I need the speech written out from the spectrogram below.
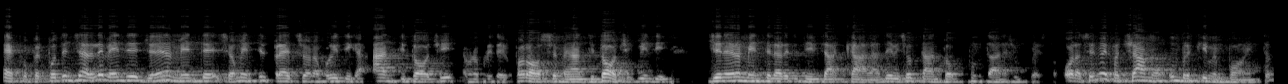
Ecco, per potenziare le vendite generalmente se aumenti il prezzo è una politica anti-TOCI, è una politica un po' rossa ma è anti-TOCI, quindi generalmente la redditività cala, devi soltanto puntare su questo. Ora, se noi facciamo un break-even point,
